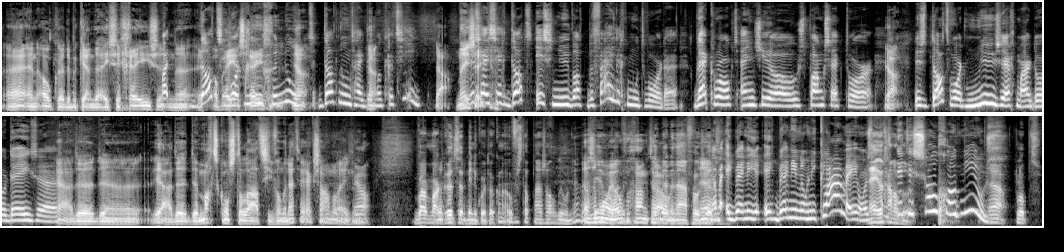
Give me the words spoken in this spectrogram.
En ook eh, de bekende ECG's Maar en, eh, dat of wordt nu ESG's. genoemd. Ja, Dat noemt hij democratie. ja. nee dus zeker. hij zegt dat is nu wat beveiligd moet worden. BlackRock, NGO's, banksector. ja. Dus dat wordt nu zeg maar door deze... Ja, de, de, ja de, de machtsconstellatie van de netwerksamenleving. Waar Mark Rutte binnenkort ook een overstap naar zal doen. Hè? Dat is een mooie overgang die bij de trouwens. NAVO Ja. maar ik ben, hier, ik ben hier nog niet klaar mee, jongens. Nee, we gaan nog Dit door. is zo groot nieuws. Ja, klopt.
